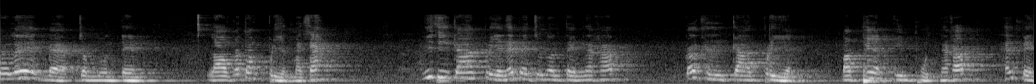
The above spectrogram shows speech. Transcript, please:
ตัวเลขแบบจำนวนเต็ม เราก็ต้องเปลี่ยนมันซะ วิธีการเปลี่ยนให้เป็นจำนวนเต็มนะครับ ก็คือการเปลี่ยนประเภท Input นะครับ ให้เป็น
